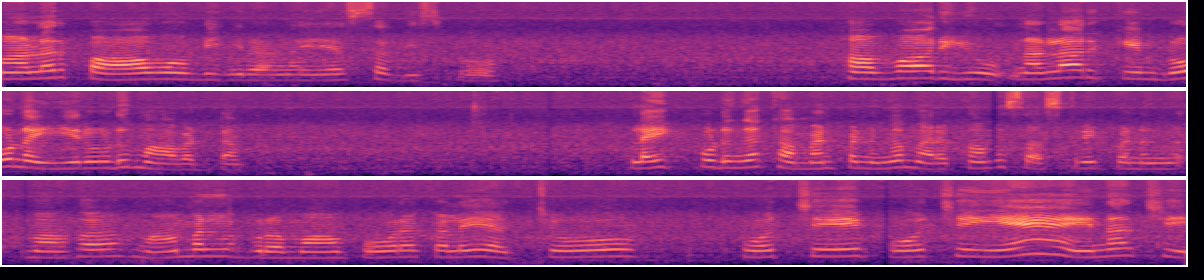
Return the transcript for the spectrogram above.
மலர் பாவம் அப்படிங்கிறாங்க. எஸ் அபிஸ் ப்ரோ ஹவ்வார் யூ நல்லா இருக்கேன் ப்ரோ நான் ஈரோடு மாவட்டம். லைக் போடுங்க கமெண்ட் பண்ணுங்கள் மறக்காமல் சப்ஸ்கிரைப் பண்ணுங்கள் மகா மாமல்லபுரமா? போகிற கலை அச்சோ. போச்சே போச்சே. ஏன்? என்னாச்சு?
